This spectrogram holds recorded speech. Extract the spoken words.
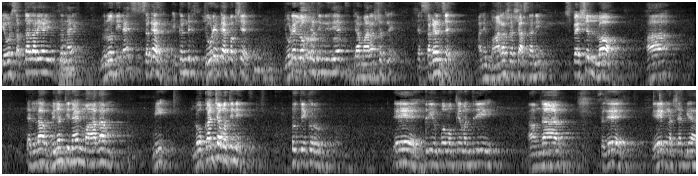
केवळ सत्ताधारीचं नाही विरोधी नाही सगळ्या एकंदरीत जेवढे काय पक्ष आहेत जेवढे लोकप्रतिनिधी आहेत ज्या महाराष्ट्रातले त्या सगळ्यांचे आहेत. आणि महाराष्ट्र शासनाने स्पेशल लॉ हा त्यांना विनंती नाही मला मी लोकांच्या वतीने ते करू. ते उपमुख्यमंत्री आमदार सगळे एक लक्षात घ्या.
